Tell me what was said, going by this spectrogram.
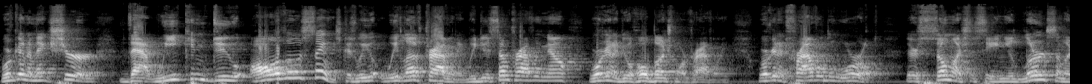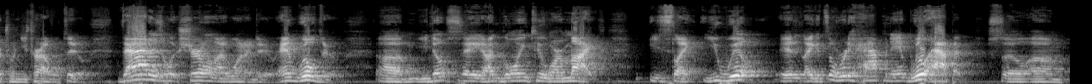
We're going to make sure that we can do all those things because we we love traveling. We do some traveling now. We're going to do a whole bunch more traveling. We're going to travel the world. There's so much to see, and you learn so much when you travel too. That is what Cheryl and I want to do, and will do. Um, you don't say I'm going to or might it's like you will. It, like it's already happening. It will happen. So, um,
